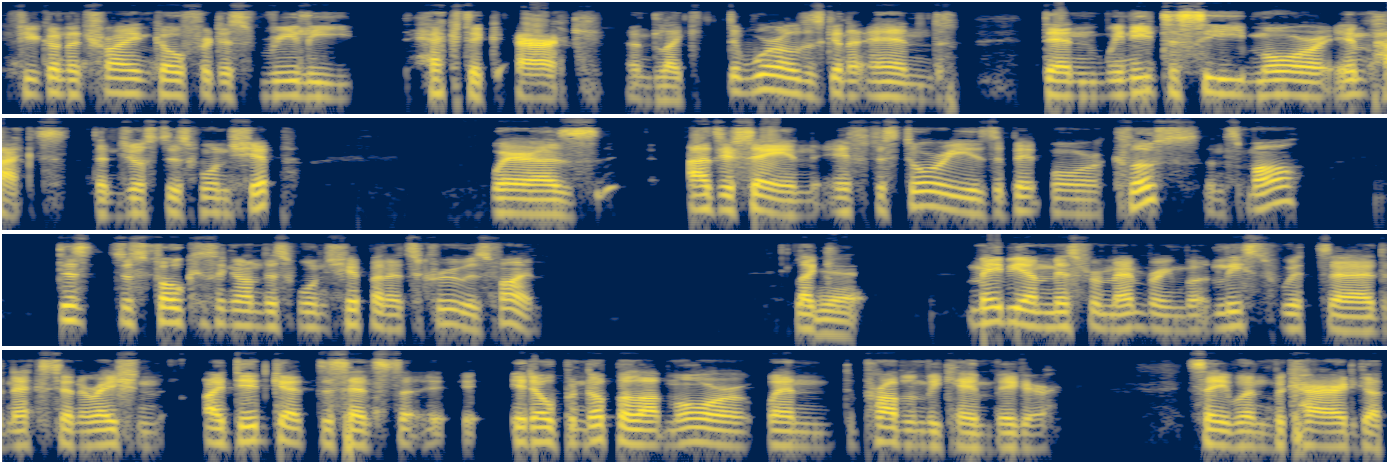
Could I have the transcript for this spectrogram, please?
if you're going to try and go for this really hectic arc and like the world is going to end, then we need to see more impact than just this one ship. Whereas, as you're saying, if the story is a bit more close and small, this just focusing on this one ship and its crew is fine. Like Yeah. maybe I'm misremembering, but at least with uh, the next generation, I did get the sense that it, it opened up a lot more when the problem became bigger. Say when Picard got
